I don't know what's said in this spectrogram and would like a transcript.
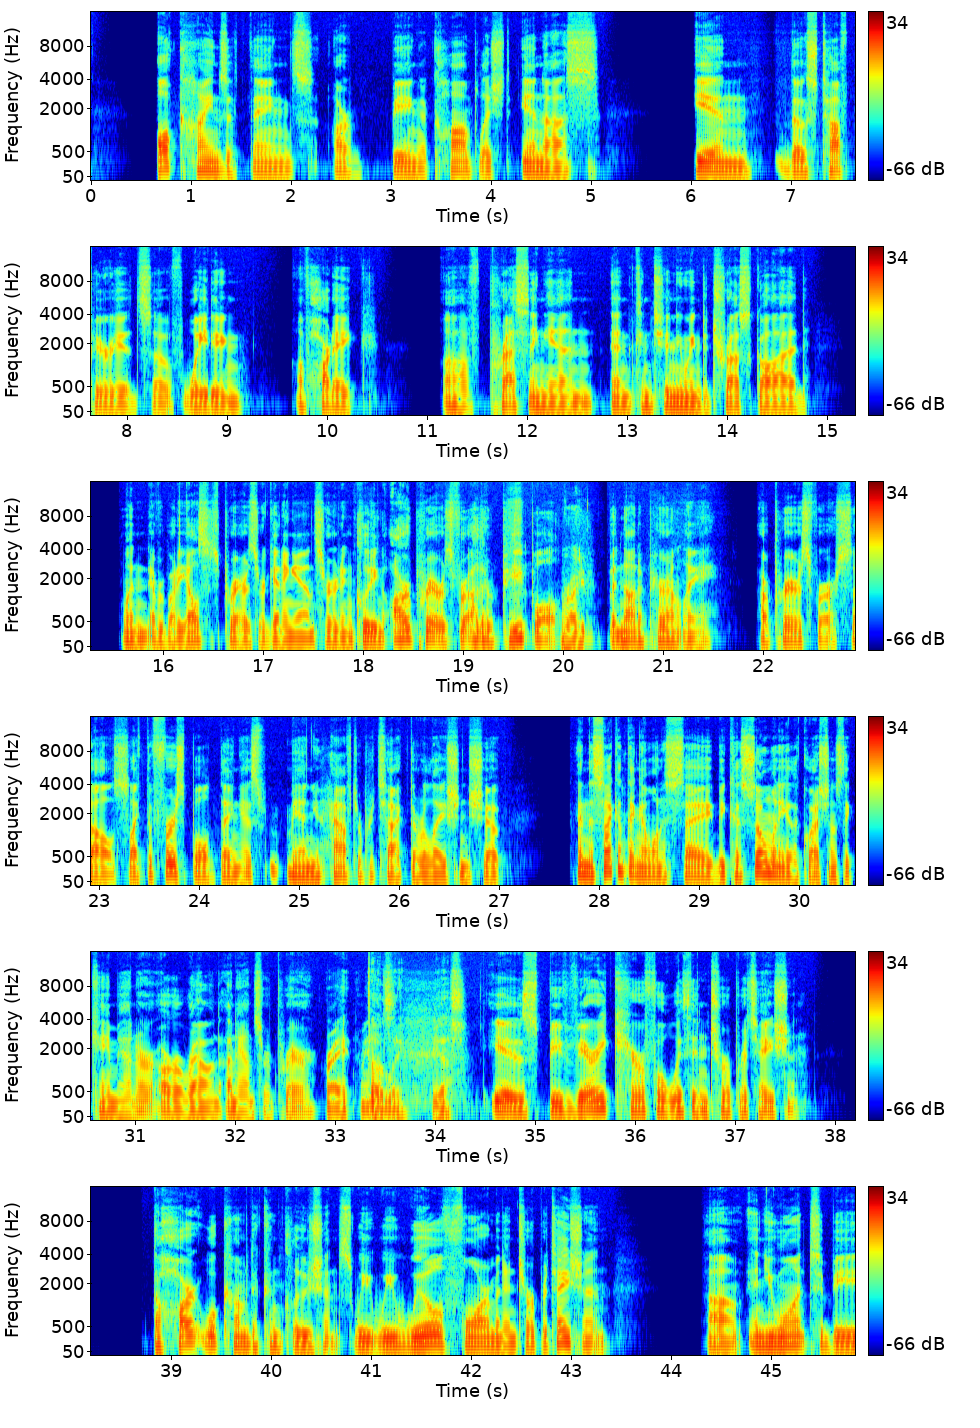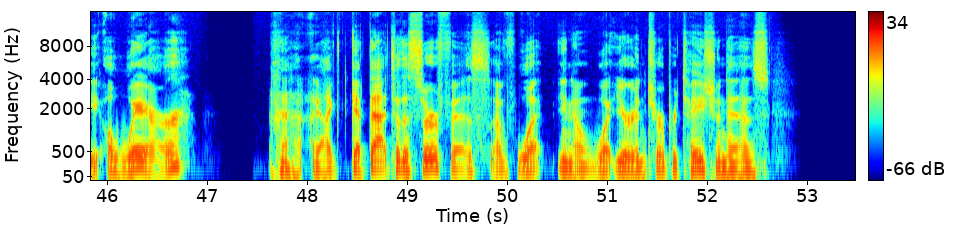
All kinds of things are being accomplished in us in those tough periods of waiting, of heartache, of pressing in and continuing to trust God when everybody else's prayers are getting answered, including our prayers for other people. Right. But not apparently our prayers for ourselves. Like the first bold thing is, man, you have to protect the relationship. And the second thing I want to say, because so many of the questions that came in are, are around unanswered prayer, right? I mean, totally. Yes is be very careful with interpretation. The heart will come to conclusions. We, we will form an interpretation. Um, and you want to be aware, like get that to the surface of what, you know, what your interpretation is.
